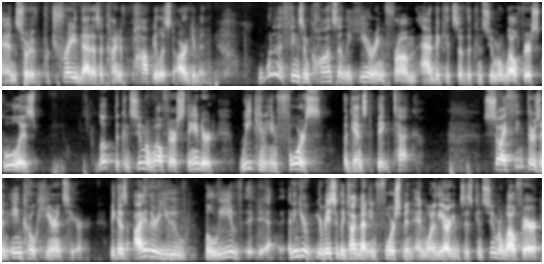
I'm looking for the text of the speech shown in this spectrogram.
and sort of portrayed that as a kind of populist argument. one of the things I'm constantly hearing from advocates of the consumer welfare school is look, the consumer welfare standard, we can enforce against big tech. So I think there's an incoherence here because either you believe, I think you're, you're basically talking about enforcement, and one of the arguments is consumer welfare,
